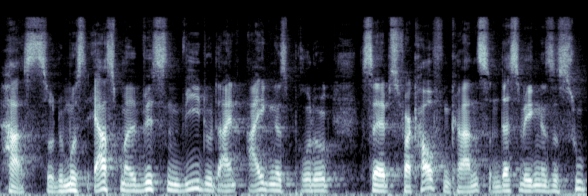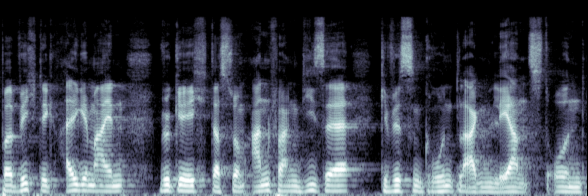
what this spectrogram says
hast. So, du musst erstmal wissen, wie du dein eigenes Produkt selbst verkaufen kannst. Und deswegen ist es super wichtig, allgemein wirklich, dass du am Anfang diese gewissen Grundlagen lernst und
